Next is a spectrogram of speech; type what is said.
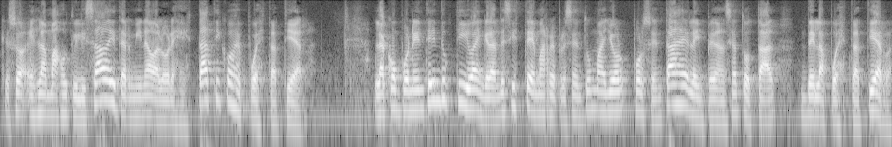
que es la más utilizada y determina valores estáticos de puesta a tierra. La componente inductiva en grandes sistemas representa un mayor porcentaje de la impedancia total de la puesta a tierra,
